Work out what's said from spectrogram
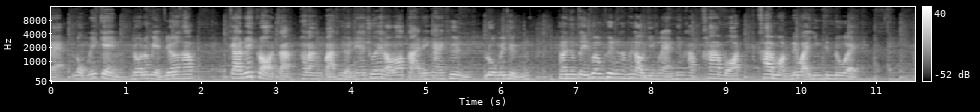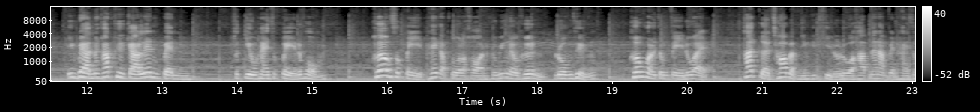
แหละ หลบไม่เก่ง โดนดาเมจเยอะครับ การได้เกราะจากพลังป่าเถื่อนเนี่ยช่วยให้เรารอดตายได้ง่ายขึ้น รวมไปถึงพลังโจมตีที่เพิ่มขึ้นก็ทำให้เรายิงแรงขึ้นครับฆ่าบอสฆ่ามอนได้ไวยิ่งขึ้นด้วย อีกแบบนะครับคือการเล่นเป็นสกิลไฮสปีดนะผมเพิ่มสปีดให้กับตัวละครคือวิ่งเร็วขึ้น รวมถึงเพิ่มความโจมตีด้วย ถ้าเกิดชอบแบบยิงทีๆรัวๆครับแนะนำเป็นไฮส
